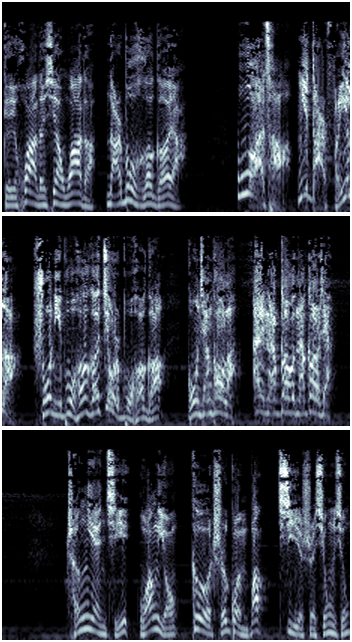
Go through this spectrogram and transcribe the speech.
给画的线挖的，哪儿不合格呀？”我操！你胆肥了，说你不合格就是不合格，工钱扣了，爱哪告哪告去。程燕琪、王勇各持棍棒，气势汹汹。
